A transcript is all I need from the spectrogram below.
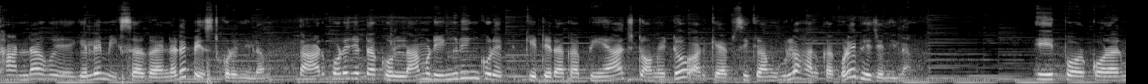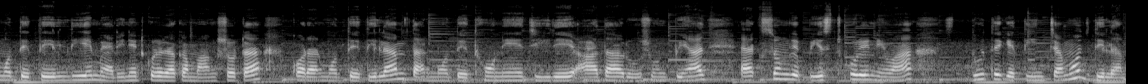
ঠান্ডা হয়ে গেলে মিক্সার গ্রাইন্ডারে পেস্ট করে নিলাম। তারপরে যেটা করলাম, রিং রিং করে কেটে রাখা পেঁয়াজ, টমেটো আর ক্যাপসিকামগুলো হালকা করে ভেজে নিলাম। এরপর কড়ার মধ্যে তেল দিয়ে ম্যারিনেট করে রাখা মাংসটা কড়ার মধ্যে দিলাম। তার মধ্যে ধনে, জিরে, আদা, রসুন, পেঁয়াজ একসঙ্গে পেস্ট করে নেওয়া দু থেকে তিন চামচ দিলাম।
